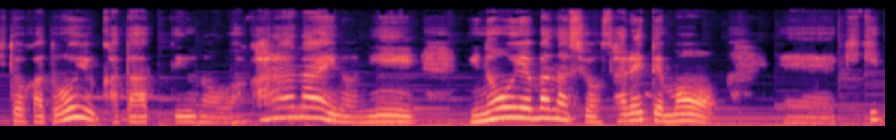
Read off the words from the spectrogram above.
人がどういう方っていうのをわからないのに、身の上話をされても、えー、聞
